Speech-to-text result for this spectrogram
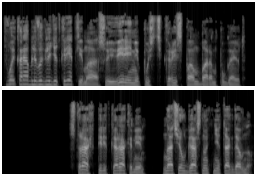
Твой корабль выглядит крепким, а суевериями пусть крыс по амбарам пугают. Страх перед караками начал гаснуть не так давно.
